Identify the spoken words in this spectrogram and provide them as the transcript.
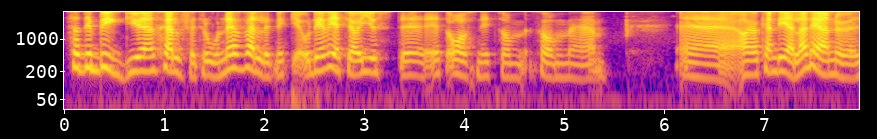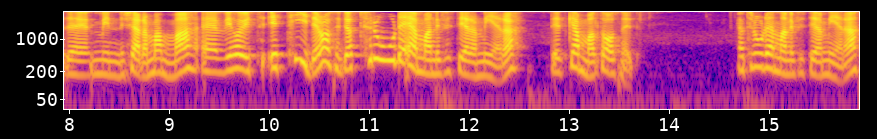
Så att det bygger ju ens självförtroende väldigt mycket och det vet jag just eh, ett avsnitt som, som eh, eh, ja, jag kan dela det nu, min kära mamma. Eh, vi har ju ett, ett tidigare avsnitt, jag tror det är Manifestera Mera. Det är ett gammalt avsnitt. Jag tror det är Manifestera Mera,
